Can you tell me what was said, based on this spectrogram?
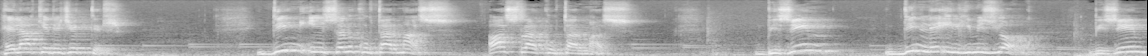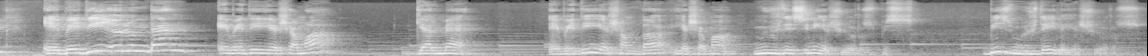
helak edecektir. Din insanı kurtarmaz. Asla kurtarmaz. Bizim dinle ilgimiz yok. Bizim ebedi ölümden ebedi yaşama gelme, ebedi yaşamda yaşama müjdesini yaşıyoruz biz. Biz müjdeyle yaşıyoruz.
